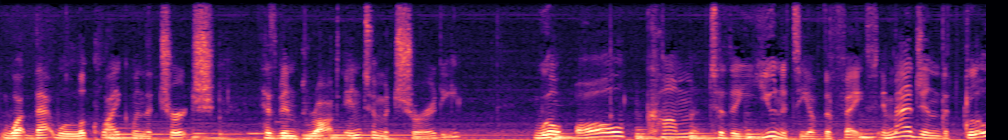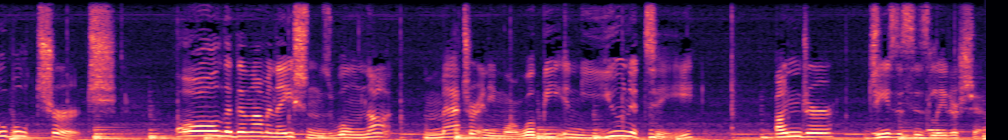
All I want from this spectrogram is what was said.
what that will look like when the church has been brought into maturity? We'll all come to the unity of the faith. Imagine the global church, all the denominations will not matter anymore, will be in unity under Jesus' leadership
